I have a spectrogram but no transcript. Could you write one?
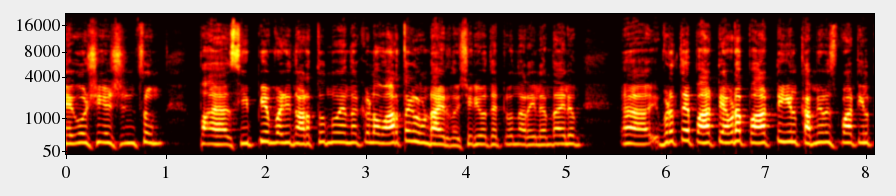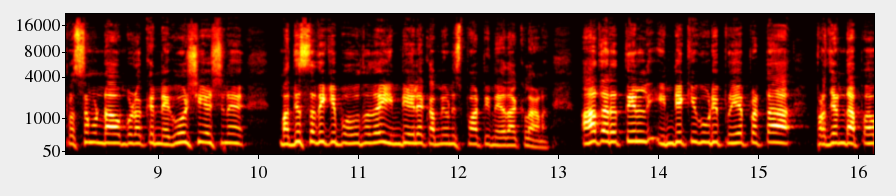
നെഗോഷിയേഷൻസും സി പി എം വഴി നടത്തുന്നു എന്നൊക്കെയുള്ള വാർത്തകളുണ്ടായിരുന്നു. ശരിയോ തെറ്റോ എന്നറിയില്ല എന്തായാലും ഇവിടുത്തെ പാർട്ടി അവിടെ പാർട്ടിയിൽ കമ്മ്യൂണിസ്റ്റ് പാർട്ടിയിൽ പ്രശ്നമുണ്ടാകുമ്പോഴൊക്കെ നെഗോഷിയേഷന് മധ്യസ്ഥതയ്ക്ക് പോകുന്നത് ഇന്ത്യയിലെ കമ്മ്യൂണിസ്റ്റ് പാർട്ടി നേതാക്കളാണ്. ആ തരത്തിൽ ഇന്ത്യയ്ക്ക് കൂടി പ്രിയപ്പെട്ട പ്രജണ്ട അപ്പോൾ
